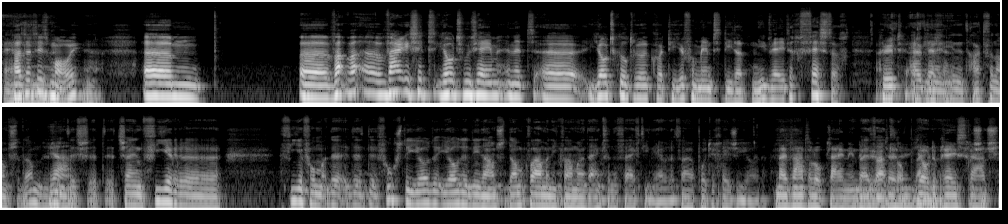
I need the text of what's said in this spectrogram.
En, nou, dat is mooi. Ja. Um, uh, wa, wa, uh, waar is het Joods Museum en het Joods Cultureel Kwartier, voor mensen die dat niet weten, gevestigd? Kun je het uitleggen? In, in, het hart van Amsterdam. Dus ja. het, is, het, het zijn vier vier voor de, de, de vroegste Joden, Joden die naar Amsterdam kwamen, die kwamen aan het eind van de 15e eeuw. Dat waren Portugese Joden. Bij het Waterloopplein in de, Bij de Jodenbreestraat. Precies.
